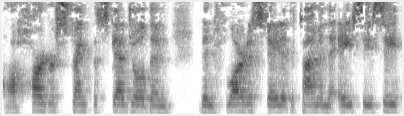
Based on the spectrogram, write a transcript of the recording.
a harder strength of schedule than, than Florida State at the time in the ACC?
